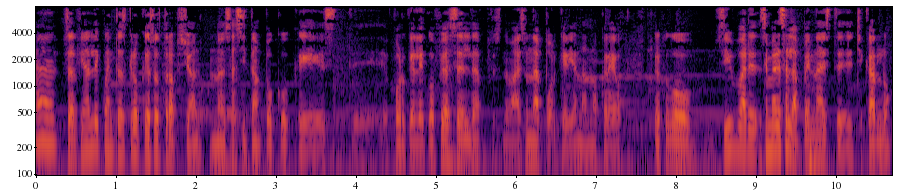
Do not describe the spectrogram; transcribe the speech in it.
Ah, pues al final de cuentas creo que es otra opción. No es así tampoco que este, porque le copió a Zelda, pues no, es una porquería, no, no creo. El juego sí, sí merece la pena este, checarlo.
